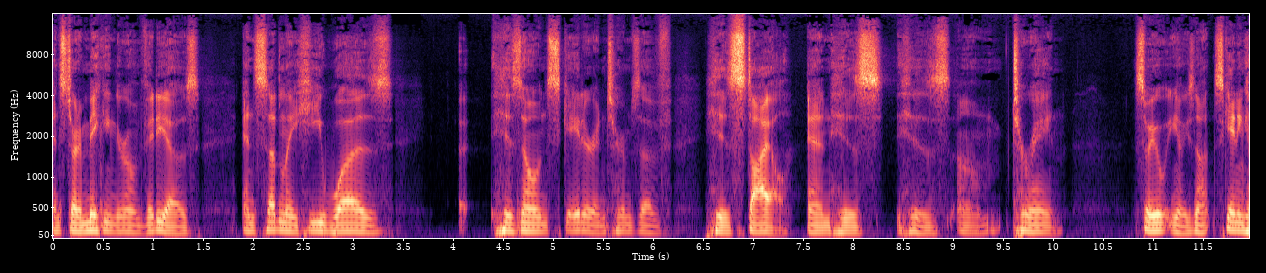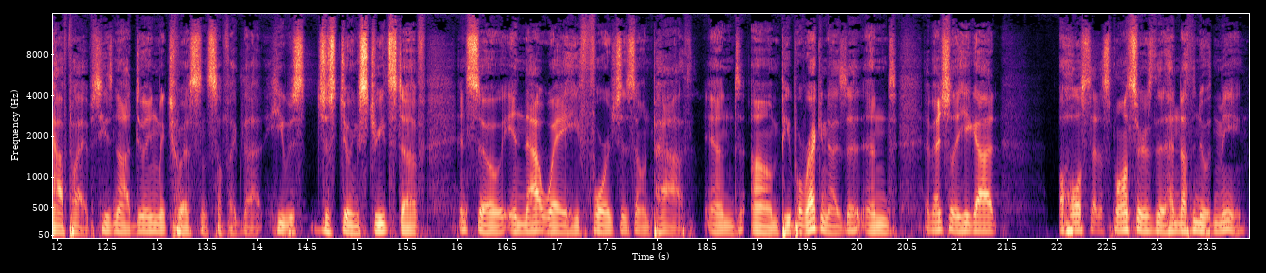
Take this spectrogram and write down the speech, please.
and started making their own videos and suddenly he was his own skater in terms of his style and his his um, terrain. So he, you know he's not skating half pipes. He's not doing McTwists and stuff like that. He was just doing street stuff, and so in that way he forged his own path, and um, people recognized it. And eventually he got a whole set of sponsors that had nothing to do with me,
